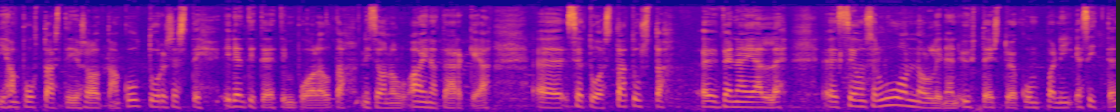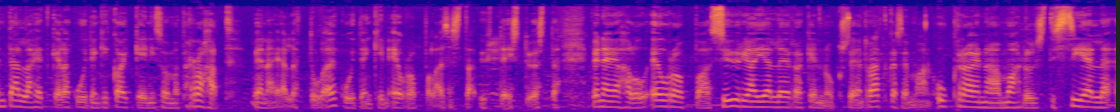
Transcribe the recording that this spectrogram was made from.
Ihan puhtaasti, jos aloitetaan kulttuurisesti, identiteetin puolelta, niin se on ollut aina tärkeä. Se tuo statusta Venäjälle. Se on se luonnollinen yhteistyökumppani ja sitten tällä hetkellä kuitenkin kaikkein isoimmat rahat Venäjälle tulee kuitenkin eurooppalaisesta yhteistyöstä. Venäjä haluaa Eurooppaa Syyrian jälleenrakennukseen, ratkaisemaan Ukrainaa mahdollisesti siellä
